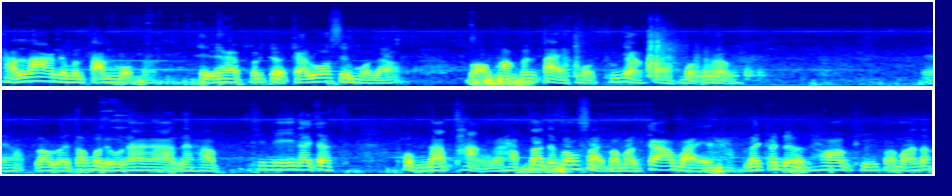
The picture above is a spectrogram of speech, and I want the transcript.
ชั้นล่างเนี่ยมันตันหมดนะเห็นไหมครับมันเกิดการรั่วซึมหมดแล้วบ่อพักมันแตกหมดทุกอย่างแตกหมดนะครับนะครับ เราเลยต้องมาดูหน้างานนะครับ ที่นี้น่าจะผมนับถังนะครับ น่าจะต้องใส่ประมาณ 9 ใบนะครับ แล้วก็เดินท่อมทิ้งประมาณสัก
